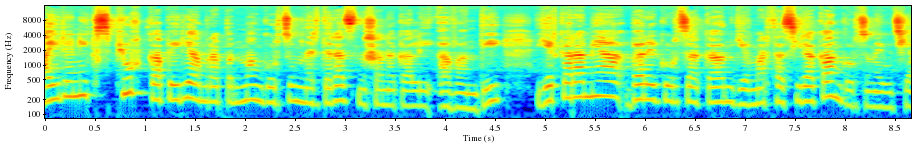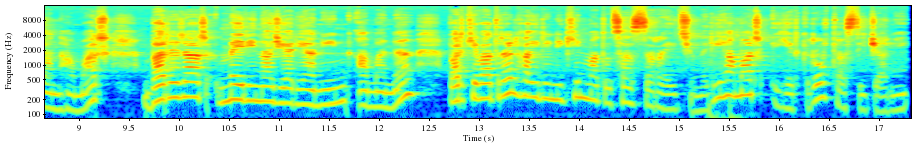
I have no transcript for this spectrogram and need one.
հայրենիք սփյուռք կապերի ամրապնման գործում ներդրած նշանակալի ավանդի երկարամյա բարեգործական եւ մարդասիրական գործունեության համար բարերար Մերի Նաջարյանին ԱՄՆ ապարգևատրել հայրենիքին մատուցած ծառայությունների համար երկրորդ աստիճանի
